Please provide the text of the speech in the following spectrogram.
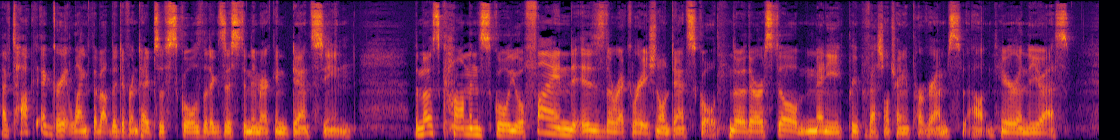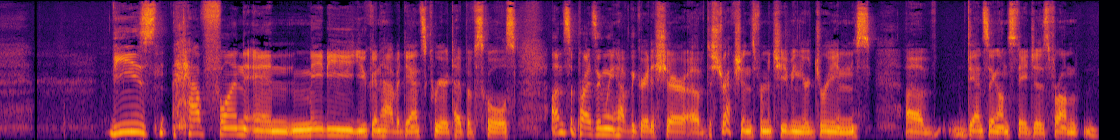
I've talked at great length about the different types of schools that exist in the American dance scene. The most common school you will find is the recreational dance school, though there are still many pre professional training programs out here in the US. These have fun and maybe you can have a dance career type of schools, unsurprisingly, have the greatest share of distractions from achieving your dreams of dancing on stages from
